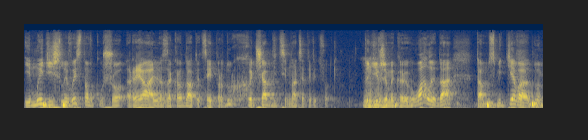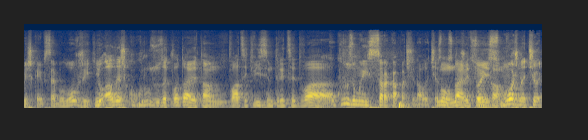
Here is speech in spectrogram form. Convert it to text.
І ми дійшли висновку, що реально закрадати цей продукт хоча б від 17%. Тоді вже ми коригували, да? там сміттєва домішка і все було в житті. Ну, але ж кукурузу закладають там 28-32. Кукурузу ми із 40 починали, чесно Ну, навіть Тобто 40 можна, можна. чо- Так,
